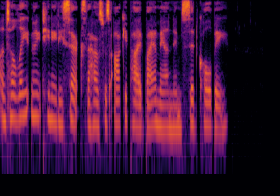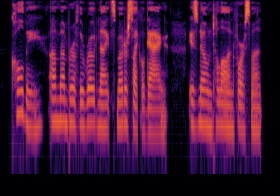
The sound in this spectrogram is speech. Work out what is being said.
Until late 1986, the house was occupied by a man named Sid Colby. Colby, a member of the Road Knights motorcycle gang, is known to law enforcement,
